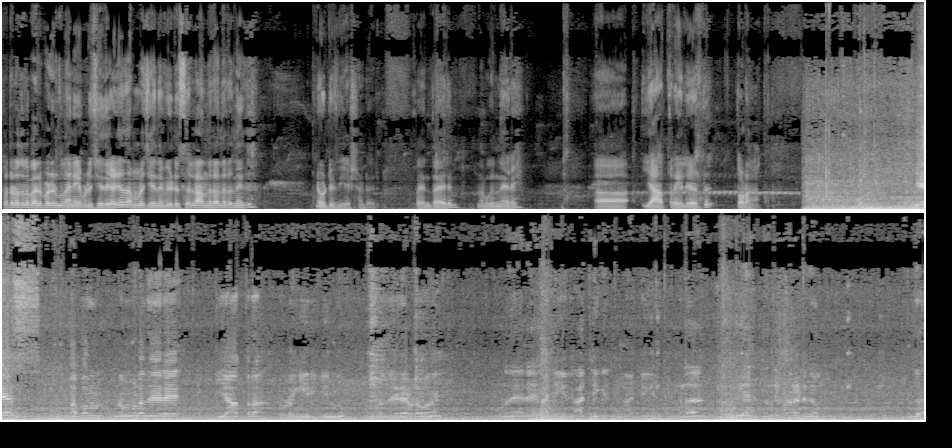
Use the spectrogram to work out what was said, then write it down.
തൊട്ടടുത്തുള്ള ബെൽബട്ടൺ എനേബിൾ ചെയ്ത് കഴിഞ്ഞാൽ നമ്മൾ ചെയ്യുന്ന വീഡിയോസ് എല്ലാം അന്നേരം അന്നേരം നിങ്ങൾക്ക് നോട്ടിഫിക്കേഷൻ വരും. അപ്പോൾ എന്തായാലും നമുക്ക് നേരെ യാത്രയിലോട്ട് തുടങ്ങാം. യെസ് അപ്പം നമ്മൾ നേരെ യാത്ര തുടങ്ങിയിരിക്കുന്നു. നമ്മൾ നേരെ എവിടെ പോകുന്നത് നമ്മൾ നേരെ ആറ്റിക്കൽ ആറ്റിക്കൽ ആറ്റിക്കൽ നമ്മൾ നന്ദിപ്പുറം എടുക്കാം ഇത്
